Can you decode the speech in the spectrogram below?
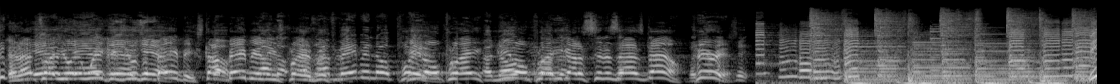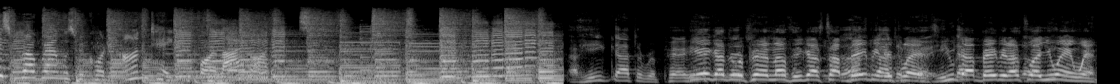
You and that's yeah, why you ain't yeah, win because you was a baby. Stop no, babying no, these players. I'm not baby no player. He don't play. Uh, no, he don't play. He got to sit his ass down. Period. This program was recorded on tape before a live audience. Uh, he got to repair. He ain't got to repair nothing. He got to stop babying your players. You got, got baby. That's why you ain't win.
